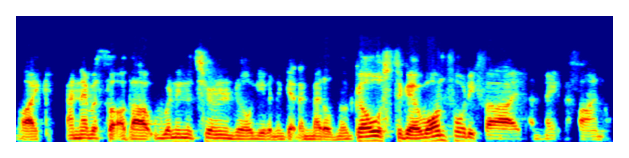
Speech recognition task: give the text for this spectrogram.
Like I never thought about winning the 200 or even getting a medal. The goal was to go 145 and make the final.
